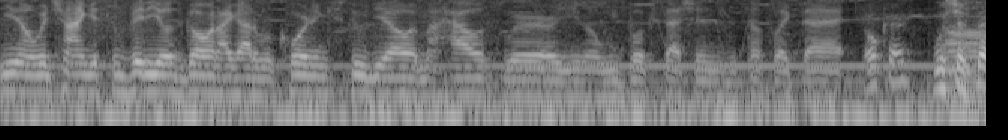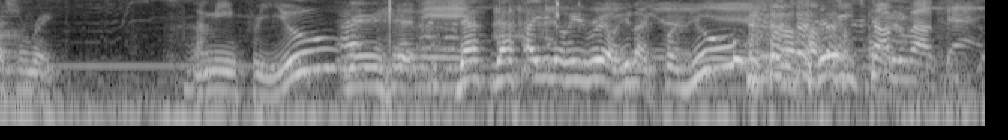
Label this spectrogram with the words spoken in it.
you know, we're trying to get some videos going. I got a recording studio at my house where you know we book sessions and stuff like that. Okay. What's your session rate? I mean, for you, Yeah, I mean, that's that's how you know he real. He like for you. yeah. we talk about that.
